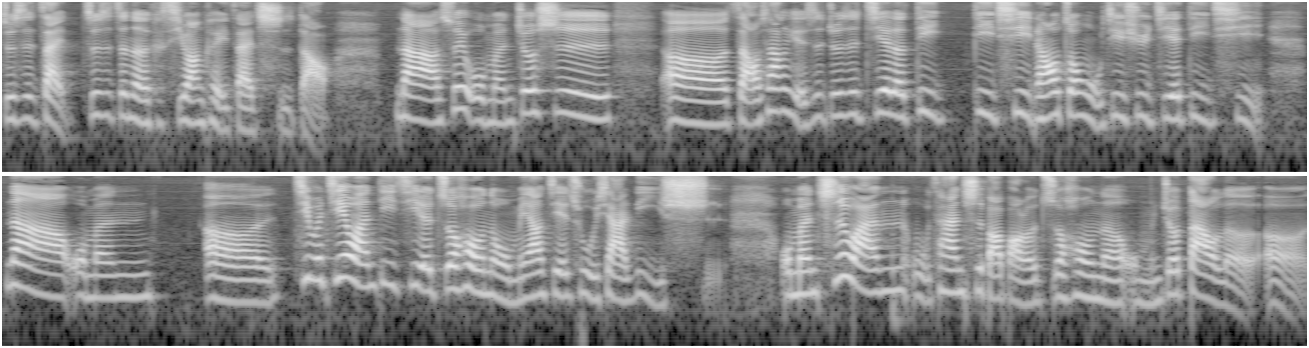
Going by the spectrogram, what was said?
就是在就是真的希望可以再吃到。那所以我们就是呃早上也是就是接了地地气，然后中午继续接地气。那我们呃接完接完地气了之后呢，我们要接触一下历史。我们吃完午餐吃饱饱了之后呢，我们就到了呃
